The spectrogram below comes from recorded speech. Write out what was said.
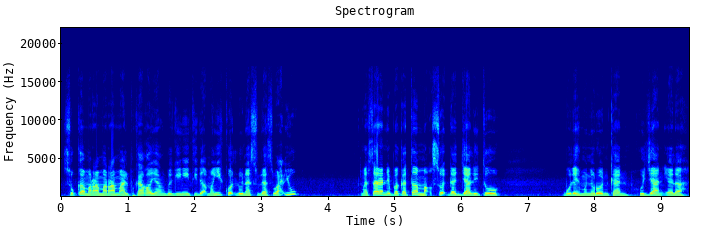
suka meramal-ramal perkara yang begini tidak mengikut lunas-lunas wahyu. Masalah dia kata maksud Dajjal itu boleh menurunkan hujan ialah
